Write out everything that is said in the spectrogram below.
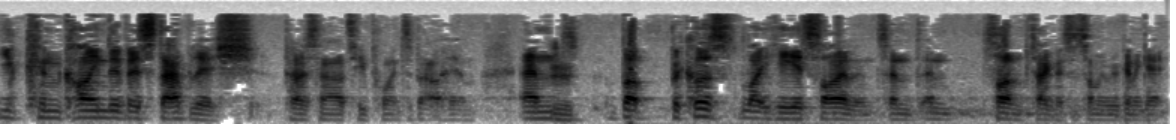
you can kind of establish personality points about him, and but because like he is silent, and and silent protagonist is something we're going to get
